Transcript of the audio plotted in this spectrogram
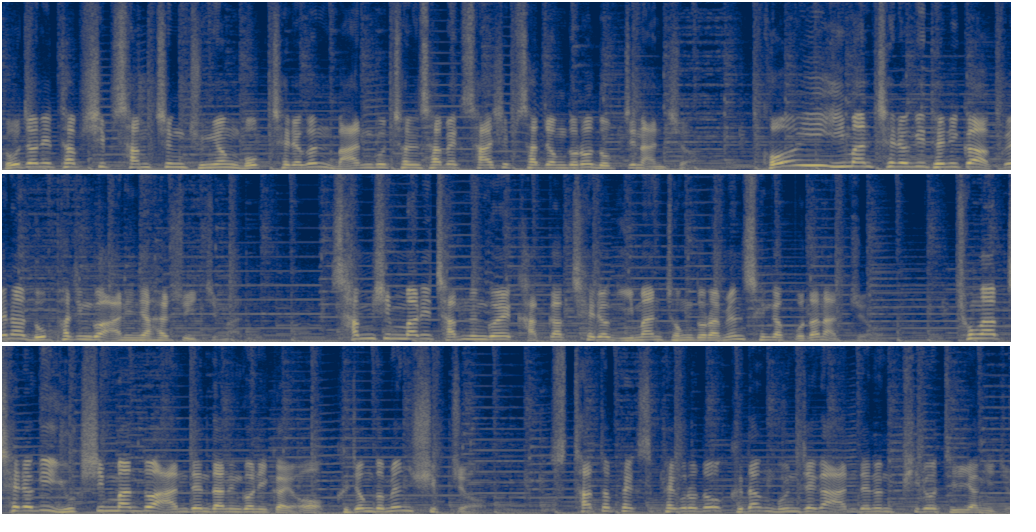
도전이 탑 13층 중형 몹 체력은 19,444 정도로 높진 않죠. 거의 2만 체력이 되니까 꽤나 높아진 거 아니냐 할 수 있지만 30마리 잡는 거에 각각 체력 2만 정도라면 생각보다 낫죠. 총합 체력이 60만도 안 된다는 거니까요. 그 정도면 쉽죠. 스타터팩 스펙으로도 그닥 문제가 안 되는 필요 딜량이죠.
